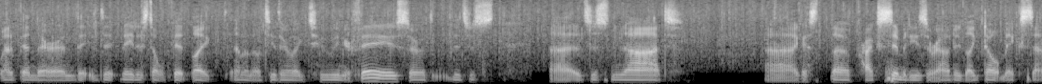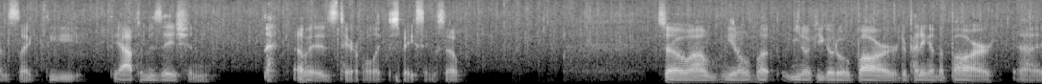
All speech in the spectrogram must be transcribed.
I've been there and they, they just don't fit. Like I don't know, it's either like too in your face or it's just, uh, it's just not. Uh, I guess the proximities around it like don't make sense. Like the the optimization of it is terrible, like the spacing. So so, um, you know, but, you know, if you go to a bar, depending on the bar, uh,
